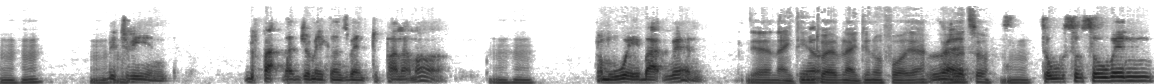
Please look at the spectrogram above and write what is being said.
Mm-hmm. Mm-hmm. between the fact that Jamaicans went to Panama Mm-hmm. from way back when. Yeah, 1912, 1904. Yeah. Right. heard so. Mhm. So so so when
